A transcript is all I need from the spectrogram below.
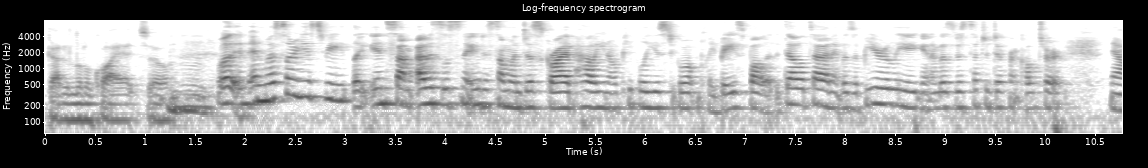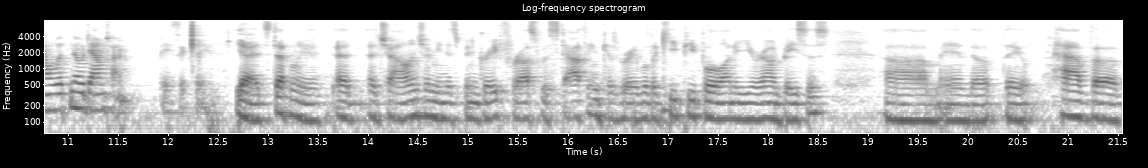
got a little quiet. So, mm-hmm. well, and, and Whistler used to be like in some. I was listening to someone describe how you know people used to go out and play baseball at the Delta, and it was a beer league, and it was just such a different culture now with no downtime. Basically. Yeah, it's definitely a, a, a challenge. I mean, it's been great for us with staffing because we're able to keep people on a year round basis. Um, and uh, they have a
